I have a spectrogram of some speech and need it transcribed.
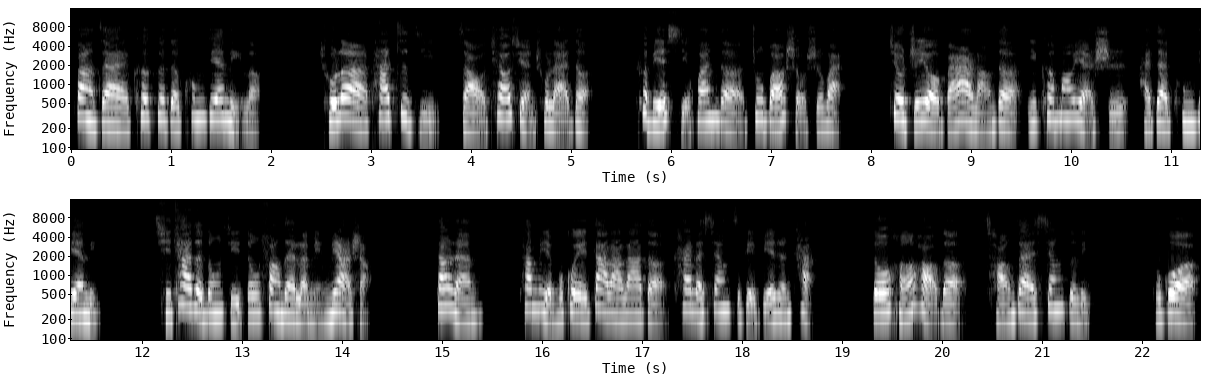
放在科科的空间里了，除了他自己早挑选出来的特别喜欢的珠宝首饰外。就只有白二郎的一颗猫眼石还在空间里，其他的东西都放在了明面上。当然，他们也不会大拉拉的开了箱子给别人看，都很好的藏在箱子里。不过，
